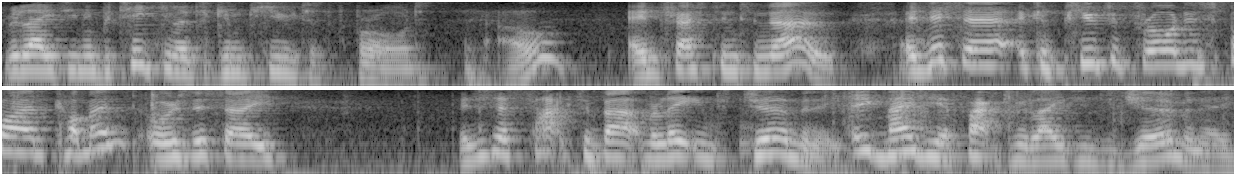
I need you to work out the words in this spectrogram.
relating in particular to computer fraud. Oh, interesting to know. Is this a, a computer fraud inspired comment, or is this a is this a fact about relating to Germany? It may be a fact relating to Germany.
